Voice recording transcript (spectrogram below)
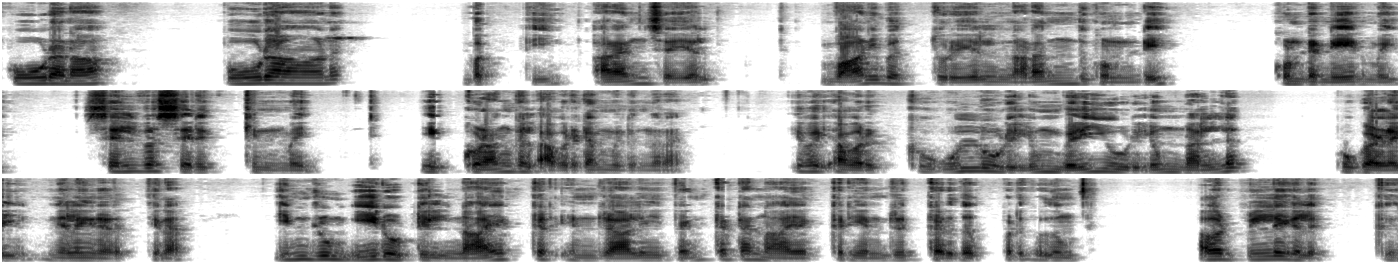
பூரண பக்தி, அறஞ்செயல், வாணிபத் துறையில் நடந்து கொண்ட நேர்மை, செல்வச் செருக்கின்மை இக்குணங்கள் அவரிடம் இருந்தன. இவை அவருக்கு உள்ளூரிலும் வெளியூரிலும் நல்ல புகழை நிலைநிறுத்தின. இன்றும் ஈரோட்டில் நாயக்கர் என்றாலே வெங்கட நாயக்கர் என்று கருதப்படுவதும், அவர் பிள்ளைகளுக்கு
